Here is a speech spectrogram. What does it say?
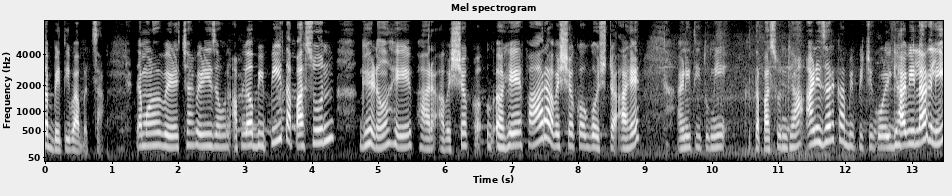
तब्येतीबाबतचा. त्यामुळं वेळच्या वेळी जाऊन आपलं बी पी तपासून घेणं हे फार आवश्यक हे फार आवश्यक गोष्ट आहे. आणि ती तुम्ही तपासून घ्या. आणि जर का बी पीची गोळी घ्यावी लागली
